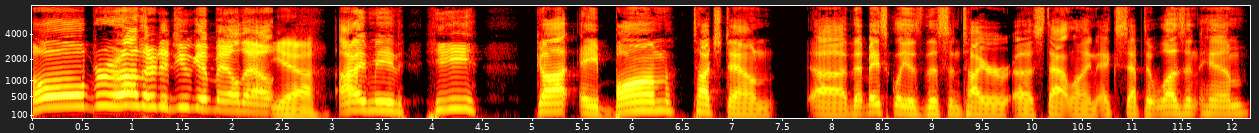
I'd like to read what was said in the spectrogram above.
oh brother, did you get bailed out? Yeah. I mean, he got a bomb touchdown uh, that basically is this entire uh, stat line, except it wasn't him.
